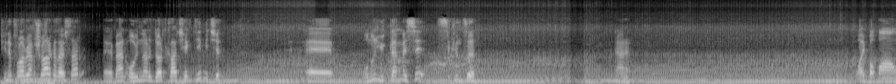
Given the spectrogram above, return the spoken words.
Şimdi problem şu arkadaşlar. e, ben oyunları 4K çektiğim için e, onun yüklenmesi sıkıntı. Yani. Vay babam.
